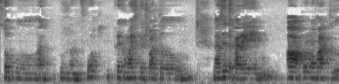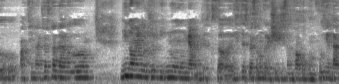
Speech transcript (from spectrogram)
Stop abuzurilor uh, în sport. Cred că mai este și o altă gazetă care a promovat uh, acțiunea aceasta, dar uh, din domeniul juridic nu mi-am amintesc să existe, sper să nu greșesc și să nu fac o confuzie, dar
